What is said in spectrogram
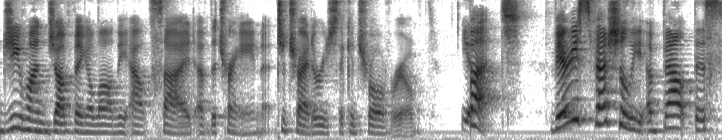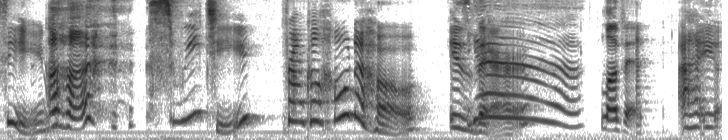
G1 jumping along the outside of the train to try to reach the control room. Yep. But very specially about this scene, Uh huh. Sweetie from Kal Ho Naa Ho is there. Yeah. Love it. I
